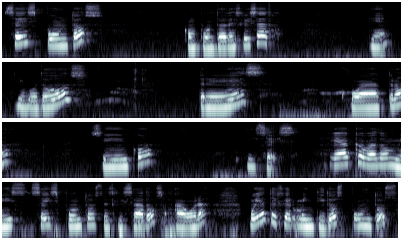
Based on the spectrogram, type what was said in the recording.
6 puntos con punto deslizado. Bien, llevo 2, 3, 4, 5 y 6. He acabado mis 6 puntos deslizados. Ahora voy a tejer 22 puntos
